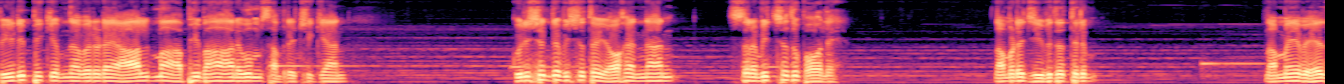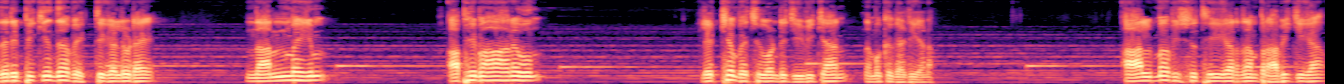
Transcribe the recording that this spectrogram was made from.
പീഡിപ്പിക്കുന്നവരുടെ ആത്മ അഭിമാനവും സംരക്ഷിക്കാൻ കുരിശിന്റെ വിശുദ്ധ യോഹന്നാൻ ശ്രമിച്ചതുപോലെ നമ്മുടെ ജീവിതത്തിലും നമ്മെ വേദനിപ്പിക്കുന്ന വ്യക്തികളുടെ നന്മയും അഭിമാനവും ലക്ഷ്യം വെച്ചുകൊണ്ട് ജീവിക്കാൻ നമുക്ക് കഴിയണം. ആത്മവിശുദ്ധീകരണം പ്രാപിക്കുക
